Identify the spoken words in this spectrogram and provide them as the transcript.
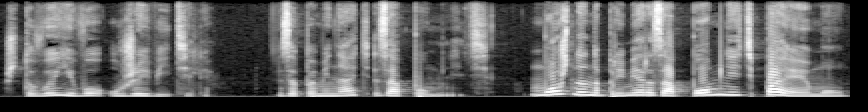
что вы его уже видели. Запоминать, запомнить. Можно, например, запомнить поэму.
